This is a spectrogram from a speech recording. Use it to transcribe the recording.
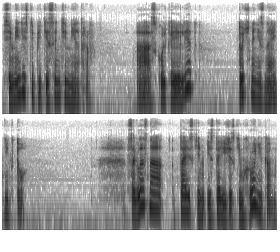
75 сантиметров. А сколько ей лет, точно не знает никто. Согласно тайским историческим хроникам,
